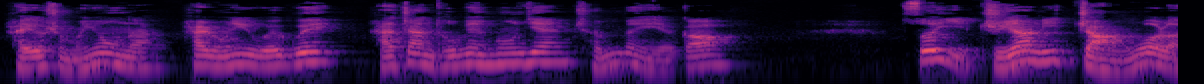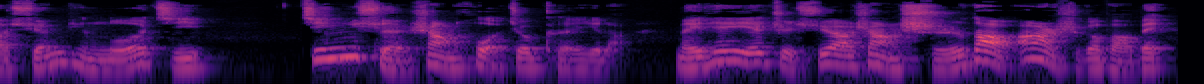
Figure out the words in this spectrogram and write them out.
还有什么用呢？还容易违规，还占图片空间，成本也高。所以，只要你掌握了选品逻辑，精选上货就可以了。每天也只需要上十到二十个宝贝，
